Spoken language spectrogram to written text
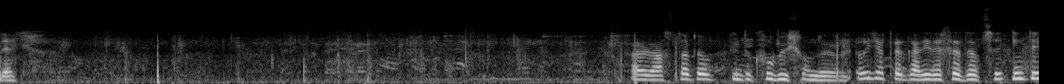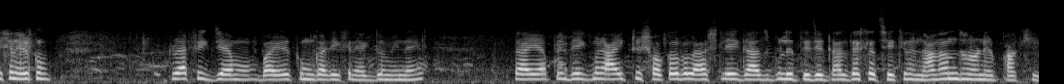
দেখ। আর রাস্তাটাও কিন্তু খুবই সুন্দর। ওই যে একটা গাড়ি দেখা যাচ্ছে, কিন্তু এখানে এরকম ট্রাফিক জ্যাম বা এরকম গাড়ি এখানে একদমই নেই। তাই আপনি দেখবেন আর একটু সকালবেলা আসলে এই গাছগুলোতে যে গাছ দেখাচ্ছে, এখানে নানান ধরনের পাখি।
